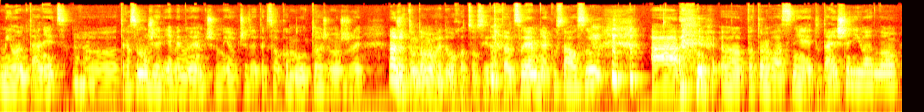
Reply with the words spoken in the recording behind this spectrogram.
milujem tanec. Uh-huh. Uh, teraz sa mu už nevenujem, čo mi občas je tak celkom ľúto, že možno, že, no, že tom domove dôchodcov si zatancujem nejakú salsu. A uh, potom vlastne to tanečné divadlo,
